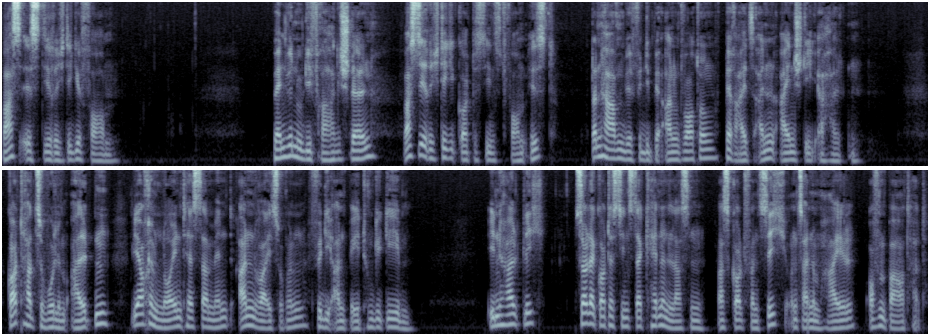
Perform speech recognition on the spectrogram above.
Was ist die richtige Form? Wenn wir nun die Frage stellen, was die richtige Gottesdienstform ist, dann haben wir für die Beantwortung bereits einen Einstieg erhalten. Gott hat sowohl im Alten wie auch im Neuen Testament Anweisungen für die Anbetung gegeben. Inhaltlich soll der Gottesdienst erkennen lassen, was Gott von sich und seinem Heil offenbart hat.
